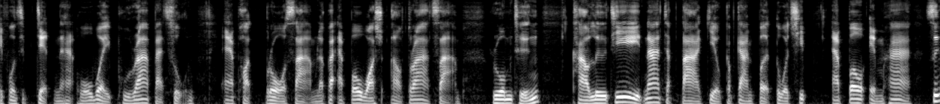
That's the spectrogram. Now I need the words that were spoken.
iPhone 17 นะฮะ Huawei Pura 80 AirPods Pro 3 แล้วก็ Apple Watch Ultra 3 รวมถึงข่าวลือที่น่าจับตาเกี่ยวกับการเปิดตัวชิป Apple M5 ซึ่ง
